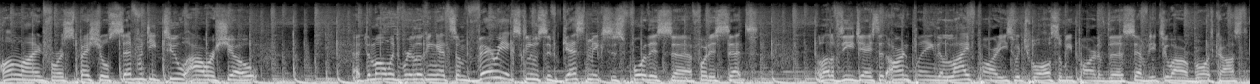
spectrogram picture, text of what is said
online for a special 72 hour show. At the moment, we're looking at some very exclusive guest mixes for this uh, for this set. A lot of DJs that aren't playing the live parties, which will also be part of the 72 hour broadcast.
